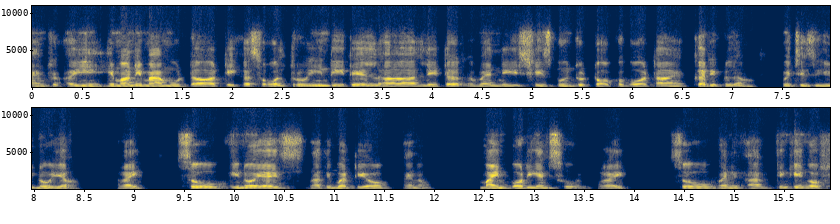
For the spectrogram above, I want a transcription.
I'm Himani ma'am would uh, take us all through in detail uh, later when he, she's going to talk about our curriculum, which is Eunoia, right? So Eunoia is nothing but your, you know, mind, body, and soul, right? So when I'm thinking of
